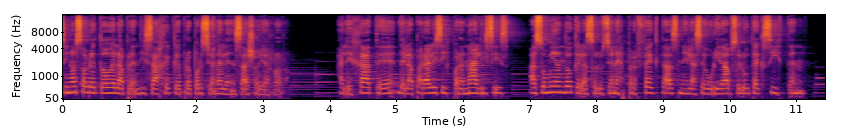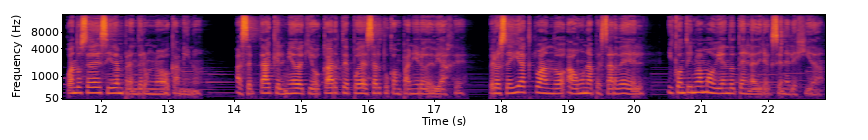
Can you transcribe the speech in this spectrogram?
sino sobre todo el aprendizaje que proporciona el ensayo y error. Alejate de la parálisis por análisis, asumiendo que las soluciones perfectas ni la seguridad absoluta existen cuando se decide emprender un nuevo camino. Acepta que el miedo a equivocarte puede ser tu compañero de viaje, pero seguí actuando aún a pesar de él y continúa moviéndote en la dirección elegida.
